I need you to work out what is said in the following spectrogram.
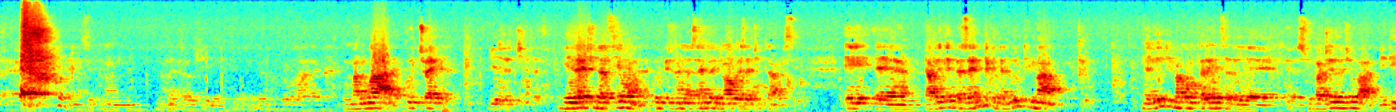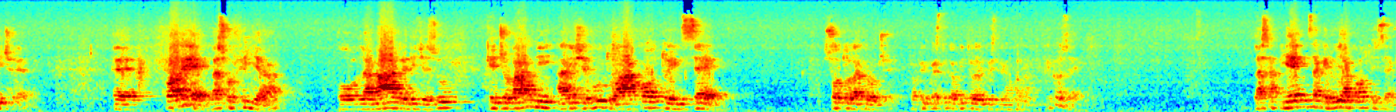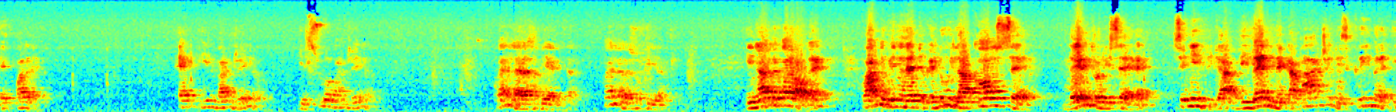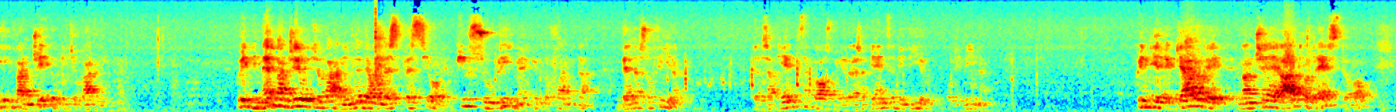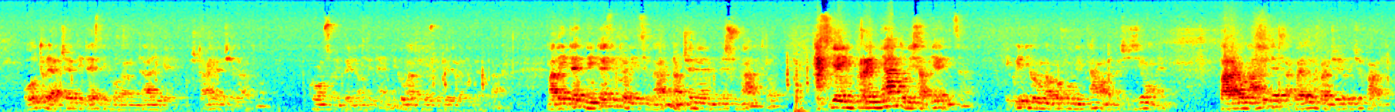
non è traducibile, un manuale, cui, cioè di esercitazione. di esercitazione, a cui bisogna sempre di nuovo esercitarsi. E eh, avrete presente che nell'ultima, nell'ultima conferenza delle, eh, sul Vangelo di Giovanni dice eh, qual è la Sofia o la madre di Gesù che Giovanni ha ricevuto, ha accolto in sé sotto la croce, proprio in questo capitolo di cui stiamo parlando. Che cos'è? La sapienza che lui ha accolto in sé, che qual è? È il Vangelo. il suo Vangelo. Quella è la sapienza, quella è la Sofia. In altre parole, quando viene detto che lui la colse dentro di sé, significa divenne capace di scrivere il Vangelo di Giovanni. Quindi nel Vangelo di Giovanni noi abbiamo l'espressione più sublime e più profonda della Sofia, della sapienza cosmica, della sapienza di Dio o divina. Quindi è chiaro che non c'è altro testo, oltre a certi testi fondamentali che Steiner ci ha dato, consoni per i nostri tempi, come la filosofia della libertà, ma te- nei testi tradizionali non c'è nessun altro che sia impregnato di sapienza e quindi con una profondità, una precisione paragonabile a quella del Vangelo di Giovanni.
